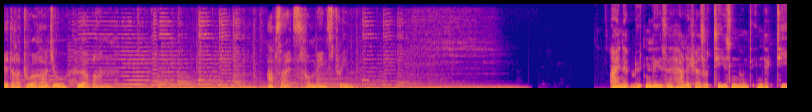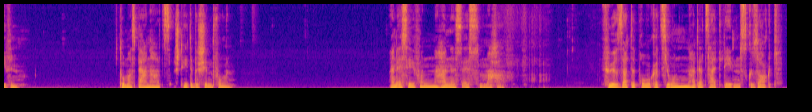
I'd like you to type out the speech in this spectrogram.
Literaturradio Hörbahn. Abseits vom Mainstream. Eine Blütenlese herrlicher Sottisen und Invektiven. Thomas Bernhards Städtebeschimpfungen. Ein Essay von Hannes S. Macher für satte Provokationen hat er zeitlebens gesorgt.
